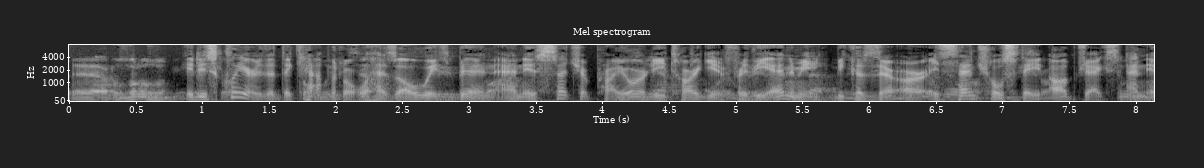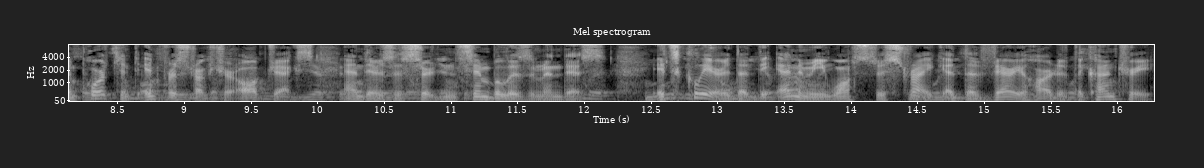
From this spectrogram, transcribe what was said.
It is clear that the capital has always been and is such a priority target for the enemy because there are essential state objects and important infrastructure objects, and there's a certain symbolism in this. It's clear that the enemy wants to strike at the very heart of the country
